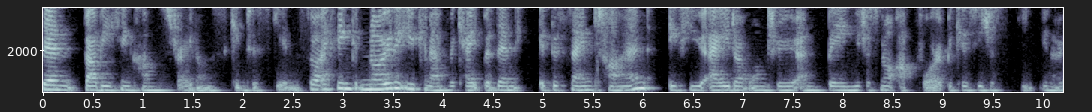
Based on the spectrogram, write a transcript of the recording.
then Bubby can come straight on skin to skin. So I think know that you can advocate, but then at the same time, if you A, don't want to, and B, you're just not up for it because you just, you know,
